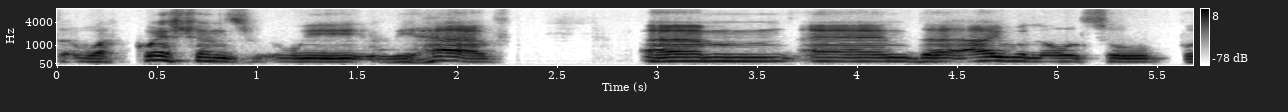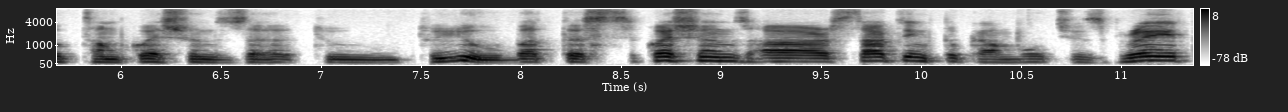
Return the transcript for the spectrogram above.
what questions we we have um, and uh, I will also put some questions uh, to, to you, but the questions are starting to come, which is great.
